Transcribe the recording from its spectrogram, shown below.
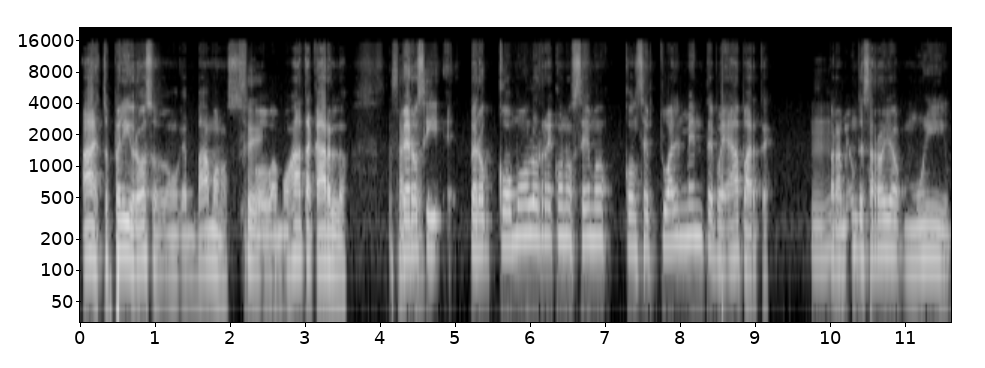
ah, esto es peligroso, como que vámonos o vamos a atacarlo. Pero sí, pero cómo lo reconocemos conceptualmente, pues es aparte. Para mí es un desarrollo muy,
